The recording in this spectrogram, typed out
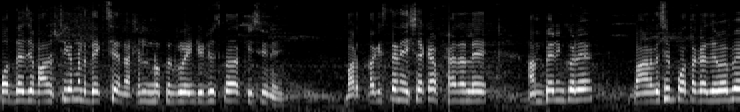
পদ্মায় যে মানুষটিকে আপনারা দেখছেন, আসলে নতুন করে ইন্ট্রোডিউস করার কিছুই নেই। ভারত পাকিস্তান এশিয়া কাপ ফাইনালে আম্পায়ারিং করে বাংলাদেশের পতাকা যেভাবে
